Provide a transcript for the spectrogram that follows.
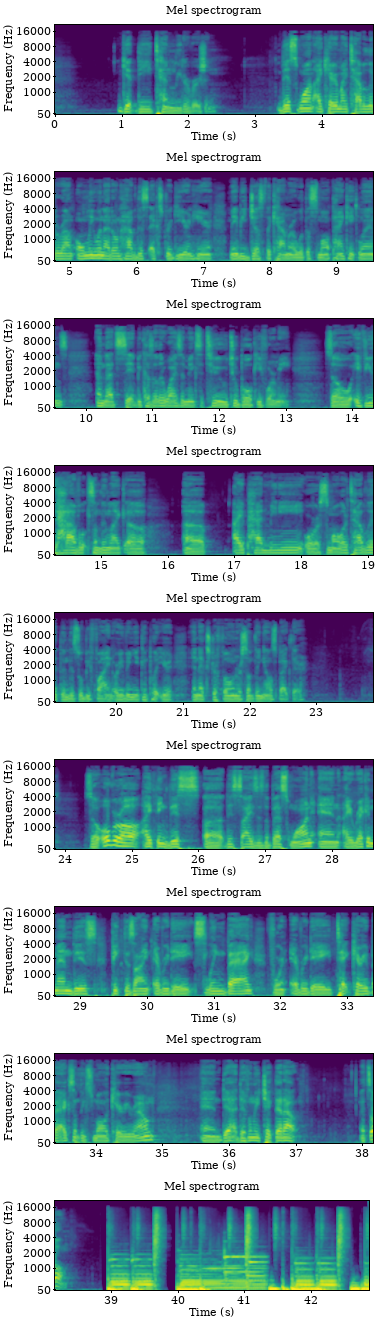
get the 10 liter version. This one, I carry my tablet around only when I don't have this extra gear in here. Maybe just the camera with a small pancake lens, and that's it. Because otherwise, it makes it too too bulky for me. So if you have something like a, a iPad Mini or a smaller tablet, then this will be fine. Or even you can put your an extra phone or something else back there. So overall, I think this uh, this size is the best one, and I recommend this Peak Design Everyday Sling Bag for an everyday tech carry bag, something small to carry around. And yeah, definitely check that out. That's all. Thank you.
